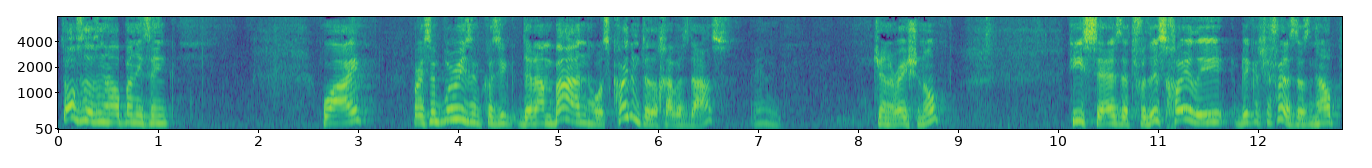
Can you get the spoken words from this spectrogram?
it also doesn't help anything. Why? For a simple reason, because the Ramban, who was quoting to the Chavas Das, generational, he says that for this chayli, Bika Sheferes doesn't help.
